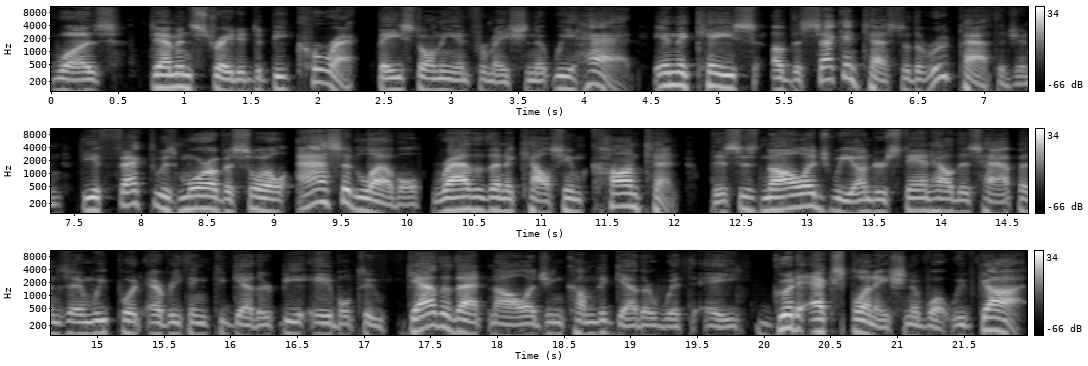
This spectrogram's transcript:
was demonstrated to be correct based on the information that we had. In the case of the second test of the root pathogen, the effect was more of a soil acid level rather than a calcium content. This is knowledge. We understand how this happens, and we put everything together, be able to gather that knowledge and come together with a good explanation of what we've got.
